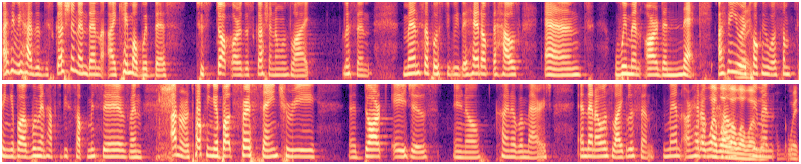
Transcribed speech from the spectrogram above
I think we had a discussion, and then I came up with this to stop our discussion and was like, listen, men supposed to be the head of the house and women are the neck. I think you were Right. talking about something about women have to be submissive and I don't know, talking about first century uh, dark ages, you know, kind of a marriage. And then I was like, listen, men are head of Whoa, the whoa, house, women Wait,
